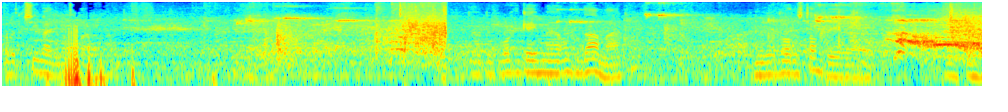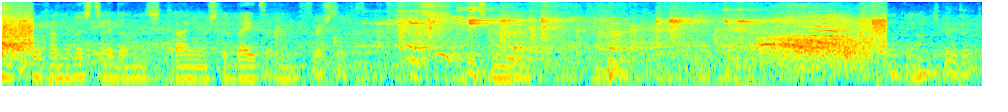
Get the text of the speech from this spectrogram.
Gelukkig zien wij die nog wel. Zou ik de vorige game uh, ongedaan maken? Wel de stand weer. Uh, doorgaande wedstrijd, dan is Kruijner een stuk beter en Forster iets, iets minder. Oké. gespeeld heeft.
